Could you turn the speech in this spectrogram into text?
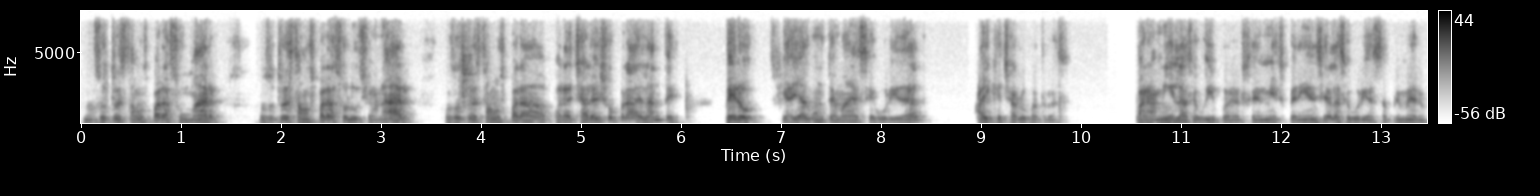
Nosotros estamos para sumar, nosotros estamos para solucionar, nosotros estamos para, para echar el show para adelante. Pero si hay algún tema de seguridad, hay que echarlo para atrás. Para mí, la, y pues, en mi experiencia, la seguridad está primero.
